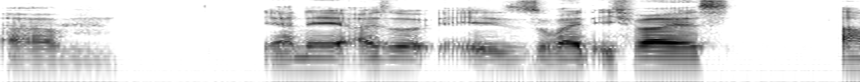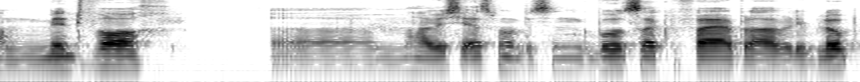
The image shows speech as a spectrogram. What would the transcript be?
Ähm, ja, nee, also eh, soweit ich weiß, am Mittwoch ähm, habe ich erstmal ein bisschen Geburtstag gefeiert, blablablub.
